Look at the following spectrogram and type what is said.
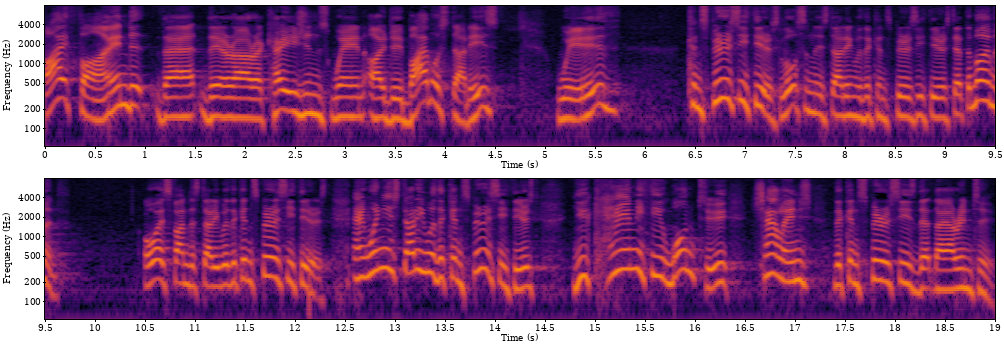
I find that there are occasions when I do Bible studies with conspiracy theorists. Lawson is studying with a conspiracy theorist at the moment. Always fun to study with a conspiracy theorist. And when you study with a conspiracy theorist, you can, if you want to, challenge the conspiracies that they are into.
